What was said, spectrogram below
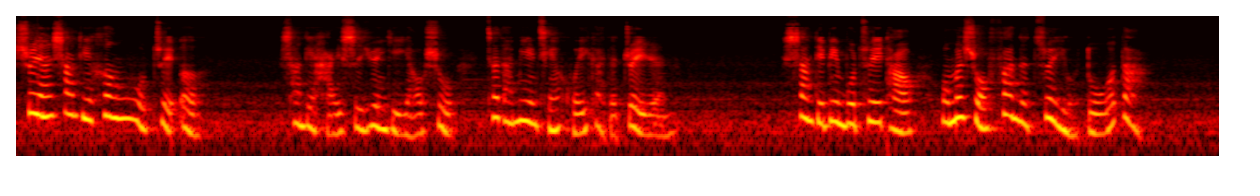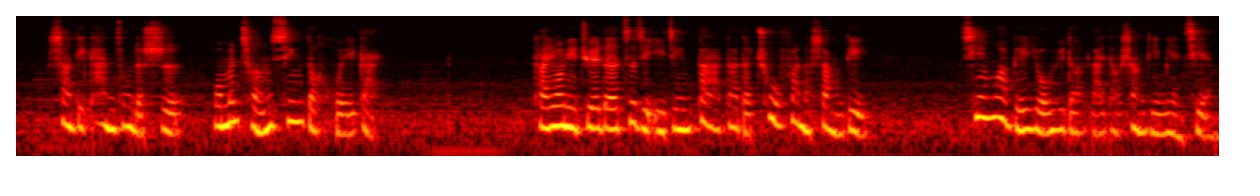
虽然上帝恨恶罪恶，上帝还是愿意饶恕在他面前悔改的罪人。上帝并不追讨我们所犯的罪有多大。上帝看重的是我们诚心的悔改。倘若你觉得自己已经大大的触犯了上帝，千万别犹豫的来到上帝面前，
